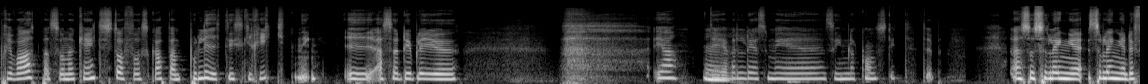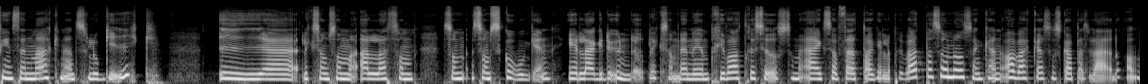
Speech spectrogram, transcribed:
privatpersoner kan ju inte stå för att skapa en politisk riktning. I, alltså det blir ju, ja, det är Mm. väl det som är så himla konstigt. Typ. Alltså så länge, så länge det finns en marknadslogik i, eh, liksom som alla som, som, som skogen är lagd under. Liksom. Den är en privat resurs som ägs av företag eller privatpersoner som kan avverkas och skapas värde av.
